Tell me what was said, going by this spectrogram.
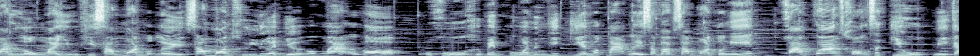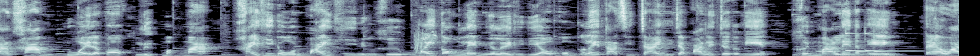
มันลงมาอยู่ที่ซัมมอนหมดเลยซัมมอนคือเลือดเยอะมากๆแล้วก็โอ้โหคือเป็นตัวหนึ่งที่เกียนมากๆเลยสำหรับซัมมอนตัวนี้ ความกว้างของสกิลมีการข้ามด้วยแล้วก็ลึกมากๆ ใครที่โดนใบทีนึงคือไม่ต้องเล่นกันเลยทีเดียว ผมก็เลยตัดสินใจที่จะปั้นเลนเจอร์ตัวนี้ขึ้นมาเล่นนั่นเอง แต่ว่า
